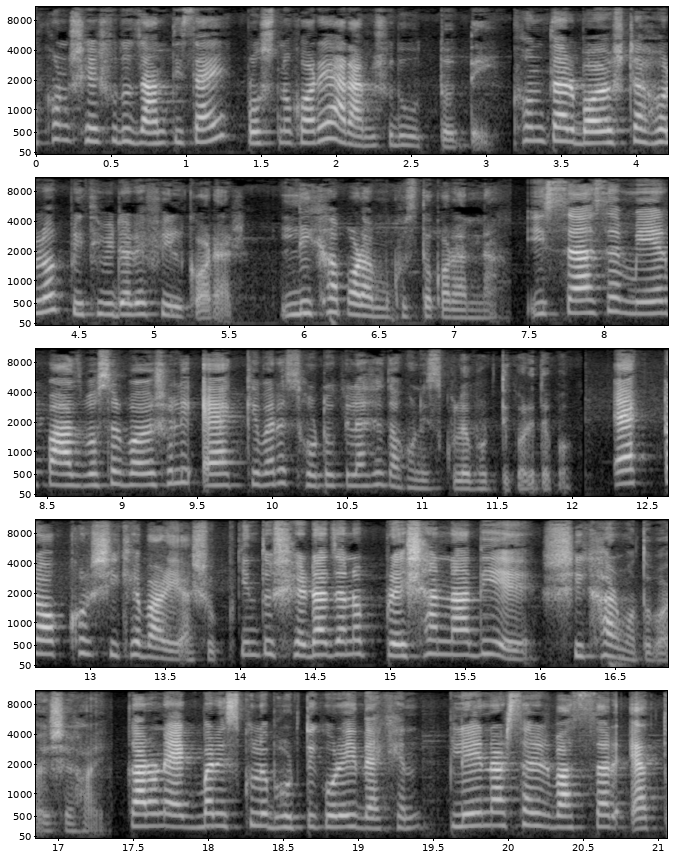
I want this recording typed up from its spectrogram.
এখন সে শুধু জানতে চায়, প্রশ্ন করে, আর আমি শুধু উত্তর দেই। এখন তার বয়সটা হলো পৃথিবীটারে ফিল করার। লিখা পড়া মুখস্থ করার না। ইচ্ছা আছে মেয়ের পাঁচ বছর বয়স হলে একেবারে ছোট ক্লাসে তখন স্কুলে ভর্তি করে দেব। একটা অক্ষর শিখে বাড়ি আসুক, কিন্তু সেটা যেন প্রেশার না দিয়ে শিখার মতো বয়সে হয়। কারণ একবার স্কুলে ভর্তি করেই দেখেন প্লে নার্সারির বাচ্চার এত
